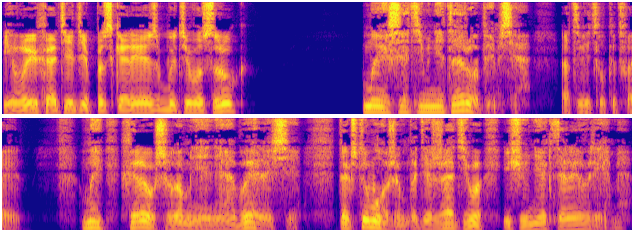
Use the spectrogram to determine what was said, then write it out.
«И вы хотите поскорее сбыть его с рук?» «Мы с этим не торопимся», — ответил Катфаэль. Мы хорошего мнения об Элисе, так что можем подержать его еще некоторое время.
